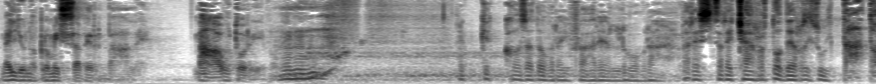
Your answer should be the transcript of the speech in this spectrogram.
Meglio una promessa verbale, ma autorevole. E Che cosa dovrei fare allora per essere certo del risultato?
